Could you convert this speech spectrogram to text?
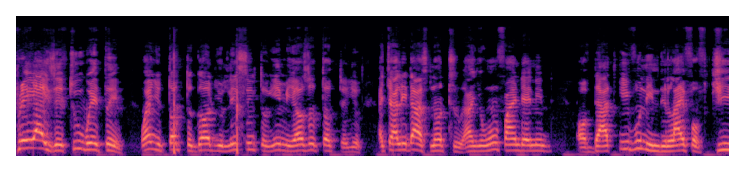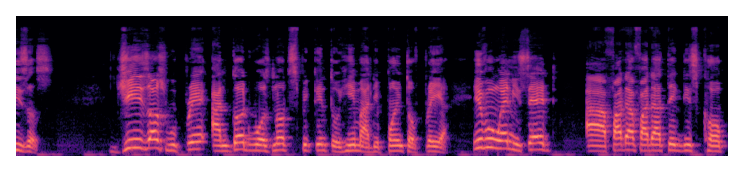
prayer is a two-way thing when you talk to God, you listen to Him, He also talk to you. Actually, that's not true. And you won't find any of that even in the life of Jesus. Jesus would pray, and God was not speaking to him at the point of prayer. Even when he said, uh, Father, Father, take this cup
